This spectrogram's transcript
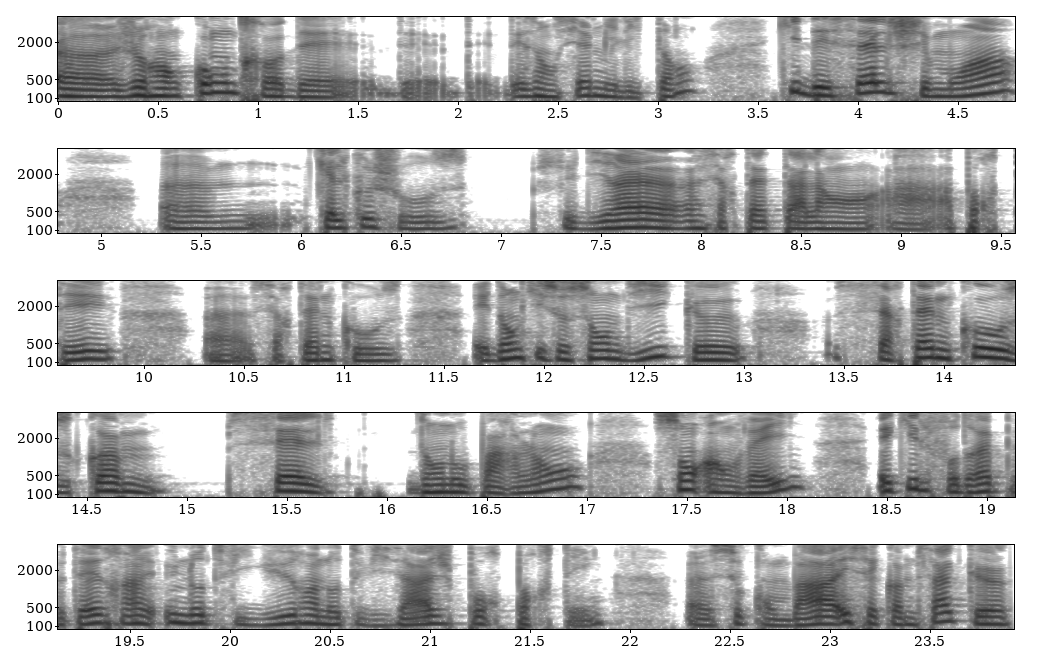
euh, je rencontre des, anciens militants qui décèlent chez moi euh, quelque chose. Je dirais un certain talent à apporter euh, certaines causes. Et donc, ils se sont dit que certaines causes comme celles dont nous parlons sont en veille et qu'il faudrait peut-être un- une autre figure, un autre visage pour porter euh, ce combat. Et c'est comme ça que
